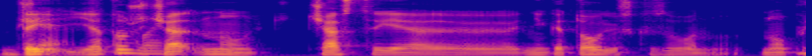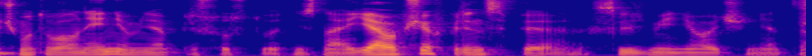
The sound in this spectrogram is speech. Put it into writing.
Да Вообще, я тоже, ча- ну, часто я не готовлюсь к созвону, но почему-то волнение у меня присутствует, не знаю. Я вообще, в принципе, с людьми не очень это...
